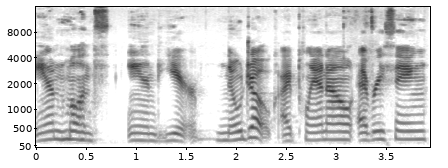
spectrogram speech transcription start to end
and month and year. No joke. I plan out everything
